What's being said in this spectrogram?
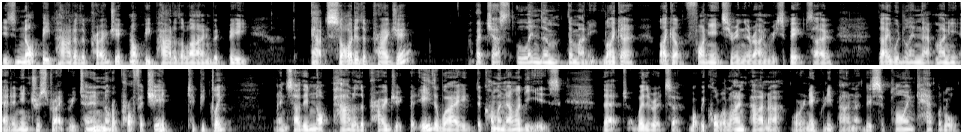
is not be part of the project, not be part of the loan, but be outside of the project, but just lend them the money, like a like a financier in their own respect. So they would lend that money at an interest rate return, not a profit share, typically. And so they're not part of the project. But either way, the commonality is that whether it's a what we call a loan partner or an equity partner, they're supplying capital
